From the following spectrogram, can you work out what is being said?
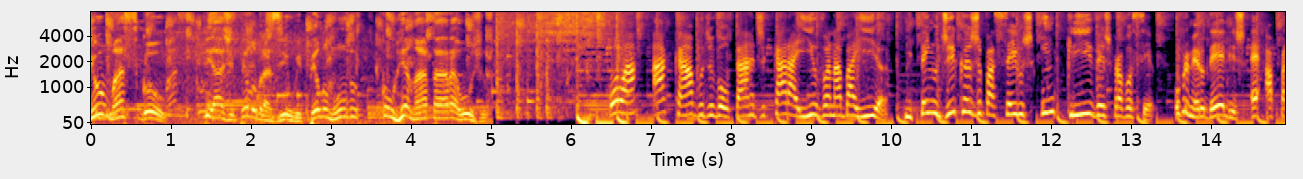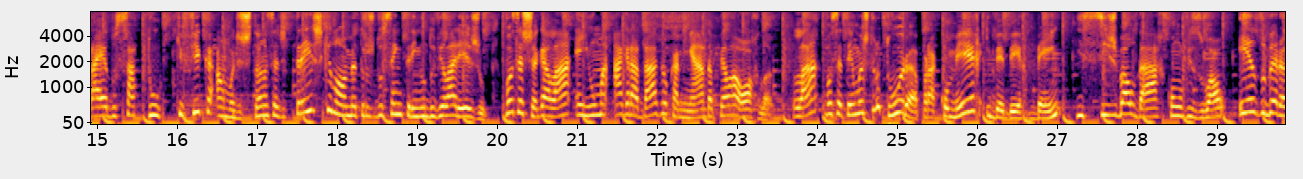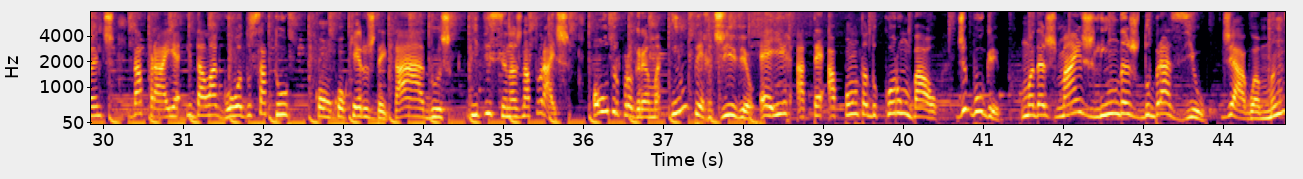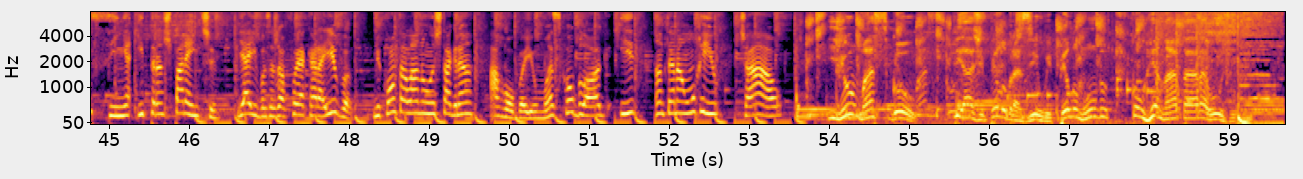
You Must Go. Viaje pelo Brasil e pelo mundo com Renata Araújo. Olá, acabo de voltar de Caraíva, na Bahia, e tenho dicas de passeios incríveis para você. O primeiro deles é a Praia do Satu, que fica a uma distância de 3 quilômetros do centrinho do vilarejo. Você chega lá em uma agradável caminhada pela orla. Lá você tem uma estrutura para comer e beber bem e se esbaldar com o visual exuberante da praia e da Lagoa do Satu, com coqueiros deitados e piscinas naturais. Outro programa imperdível é ir até a Ponta do Corumbau, de Bugre, uma das mais lindas do Brasil, de água mansinha e transparente. E aí, você já foi a Caraíva? Me conta lá no Instagram, arroba e Antena 1 Rio. Tchau! You Must Go. Viaje pelo Brasil e pelo mundo com Renata Araújo.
